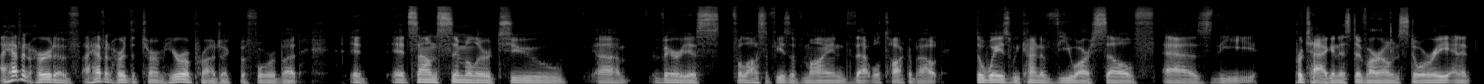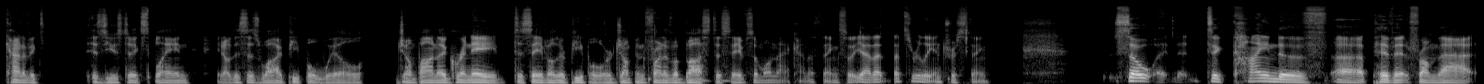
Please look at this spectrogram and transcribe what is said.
I haven't heard of I haven't heard the term hero project before, but it it sounds similar to uh, various philosophies of mind that will talk about the ways we kind of view ourselves as the protagonist of our own story, and it kind of ex- is used to explain, you know, this is why people will jump on a grenade to save other people or jump in front of a bus to mm-hmm. save someone, that kind of thing. So yeah, that that's really interesting. So uh, to kind of uh, pivot from that,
